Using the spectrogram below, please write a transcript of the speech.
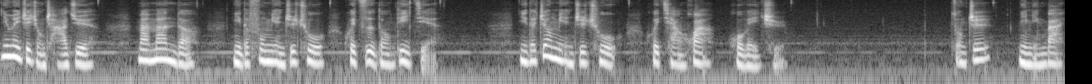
因为这种察觉，慢慢的，你的负面之处会自动递减，你的正面之处会强化或维持。总之，你明白，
